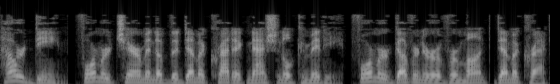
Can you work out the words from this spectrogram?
Howard Dean, former chairman of the Democratic National Committee, former governor of Vermont Democrat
